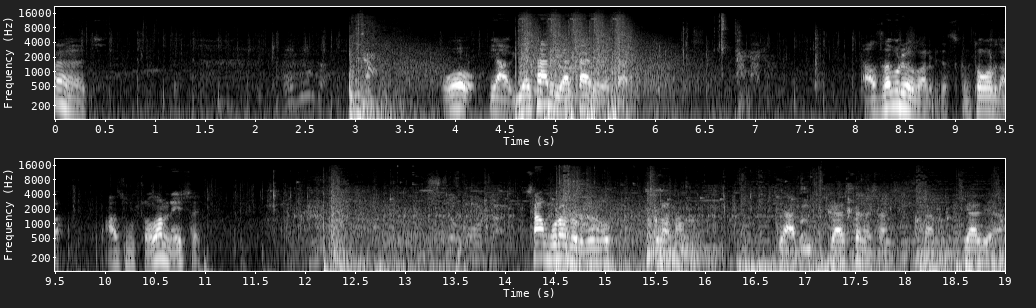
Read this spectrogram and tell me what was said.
Evet. O ya yeter yeter yeter. Fazla vuruyorlar bir de sıkıntı orada. Az vursalar neyse. Sen vura dur vur vur. Vur anam. Ya bir gelsene sen. sen gel ya.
